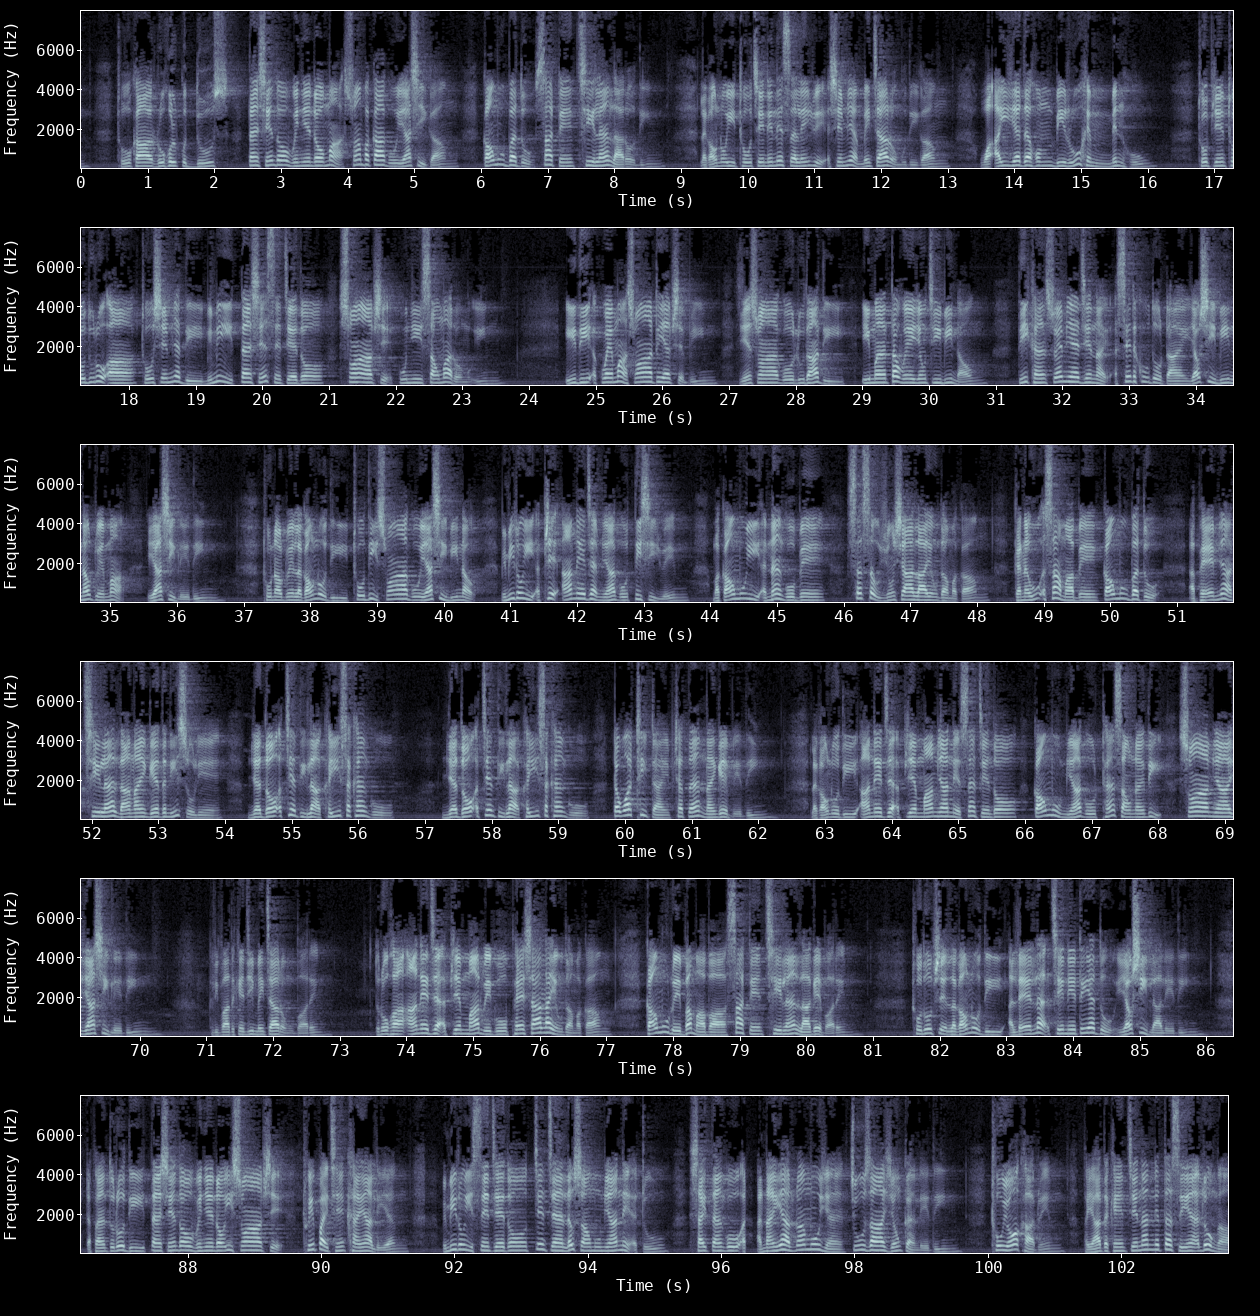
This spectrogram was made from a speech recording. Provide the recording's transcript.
ထိုအခါရူဟူလ်ကုဒ်ဒုစ်တန်ရှင်းသောဝိညာဉ်တော်မှစွမ်းပကားကိုရရှိကကောင်းမှုဘက်သို့စတင်ခြေလှမ်းလာတော့သည်၎င်းတို့၏ထိုခြေနှင့်ဆက်လင်း၍အရှင်မြတ်မိန့်ကြားတော်မူသည်ကဝအိယဒဟွမ်ဘီရူဟင်မင်ဟူ ထိုပြင်ထိုသူတို့အားထိုရှင်မြတ်သည်မိမိတန်ရှင်းစင်ကြယ်သောစွမ်းအားဖြင့်ကူညီဆောင်မတော်မူ၏ဤသည်အကွယ်မှစွမ်းအားတည်းဖြစ်ပြီးယင်းစွမ်းအားကို လူသားသည်အီမန်တဝင်ယုံကြည်ပြီးနောက်ဒီခံဆွဲမြဲခြင်း၌အစင်းတစ်ခုတို့တိုင်ရောက်ရှိပြီးနောက်တွင်မှရရှိလေသည်ထိုနောက်တွင်၎င်းတို့သည်ထိုသည့်စွမ်းအားကိုရရှိပြီးနောက်မိမိတို့၏အဖြစ်အားနည်းချက်များကိုသိရှိ၍မကောင်းမှု၏အနံ့ကိုပင် ဆက်ဆုပ်ယွန်ရှားလာယုံတော်မကကနဦးအစမှပင် ကောင်းမှုဘက်သို့အဘယ်မျှခြေလန်းလာနိုင်ခဲ့သည်နည်းဆိုလျင်မြတ်သောအကျင့်တီလခရီးစခန်းကိုမြတ်သောအကျင့်တီလခရီးစခန်းကိုတဝတ်ထိတိုင်ဖြတ်တန်းနိုင်ခဲ့ပေသည်၎င်းတို့သည်အာနေချက်အပြည့်မားများနှင့်ဆန့်ကျင်သော ကောင်းမှုများကိုထမ်းဆောင်နိုင်သည့်စွမ်းအားများရရှိလေသည်ခလီဖာသခင်ကြီးမိန့်ကြားတော်မူပါတယ် သူတို့ဟာအာနေချက်အပြည့်မားတွေကိုဖယ်ရှားလိုက်ုံသာမကကောင်းမှုတွေဘက်မှပါစတင်ခြေလန်းလာခဲ့ပါတယ်ထို့သောဖြင့်၎င်းတို့သည်အလယ်လက်အခြေအနေတရက်သို့ရောက်ရှိလာလေသည်တဖန်သူတို့သည်တန်ရှင်းသောဝိညာဉ်တော်၏စွမ်းအားဖြင့်ထွေးပိုက်ခြင်းခံရလျက်မိမိတို့၏စင်ကြယ်သောကြင်ကြံလှုပ်ဆောင်မှုများနှင့်အတူရှိုက်တန်ကို အနိုင်ရလွှမ်းမိုးရန်ကြိုးစားရုန်းကန်လေသည်ထိုရောအခါတွင် ဘုရားသခင်ကျင့်နှနှစ်သက်စေရန်အလို့ငါ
